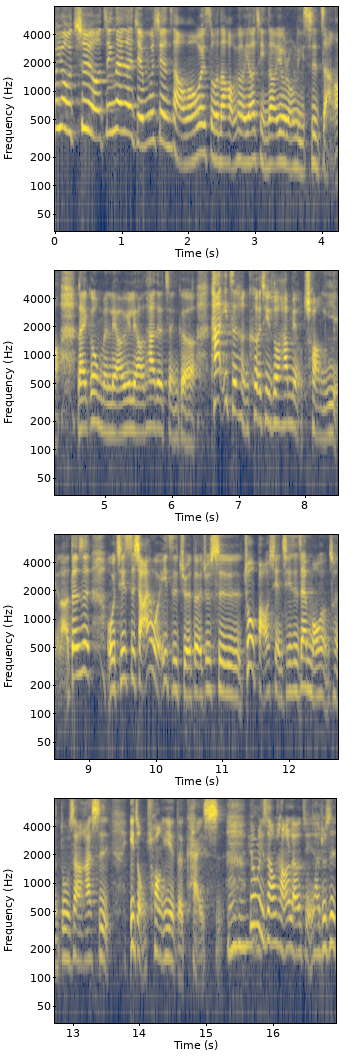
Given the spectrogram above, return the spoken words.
好有趣哦！今天在节目现场，我们为所有的好朋友邀请到佑荣理事长哦，来跟我们聊一聊他的整个。他一直很客气说他没有创业啦，但是我其实小爱我一直觉得，就是做保险，其实在某种程度上，它是一种创业的开始。佑荣理事长，我想要了解一下，就是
